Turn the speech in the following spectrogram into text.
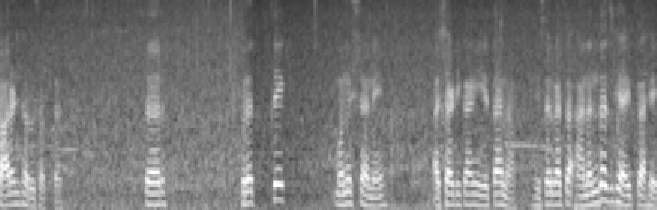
कारण ठरू शकतात. तर प्रत्येक मनुष्याने अशा ठिकाणी येताना निसर्गाचा आनंदच घ्यायचा आहे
